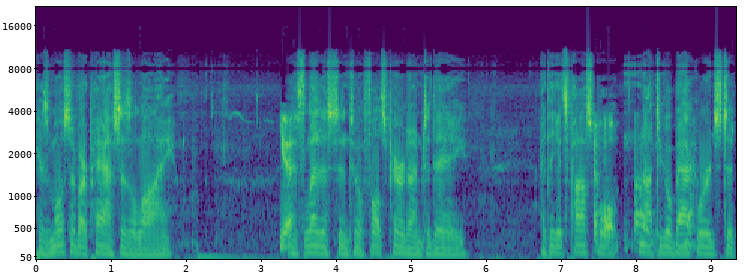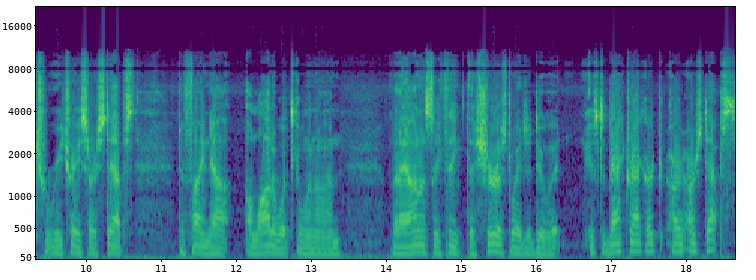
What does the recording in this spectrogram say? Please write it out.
is most of our past is a lie. Yes. And it's led us into a false paradigm today. I think it's possible not to go backwards to tr- retrace our steps to find out a lot of what's going on. But I honestly think the surest way to do it is to backtrack our, our, our steps.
